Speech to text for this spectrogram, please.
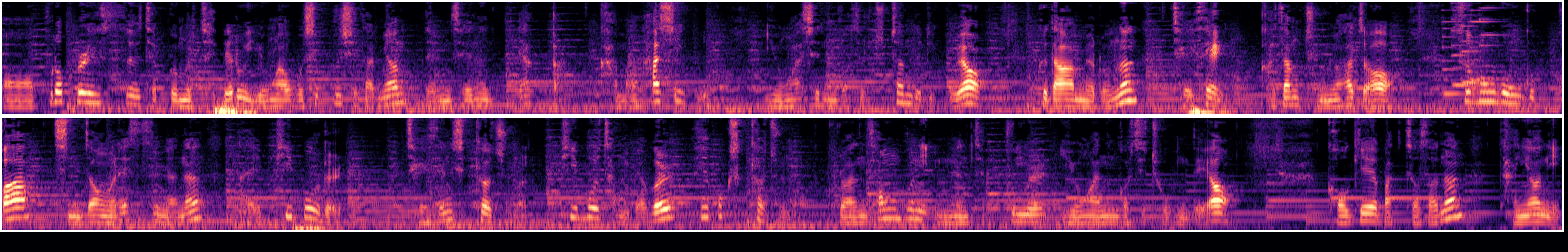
어, 프로폴리스 제품을 제대로 이용하고 싶으시다면 냄새는 약간 감안하시고 이용하시는 것을 추천드리고요. 그 다음으로는 재생 가장 중요하죠. 수분 공급과 진정을 했으면은 나의 피부를 재생시켜주는 피부 장벽을 회복시켜주는 그런 성분이 있는 제품을 이용하는 것이 좋은데요. 거기에 맞춰서는 당연히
